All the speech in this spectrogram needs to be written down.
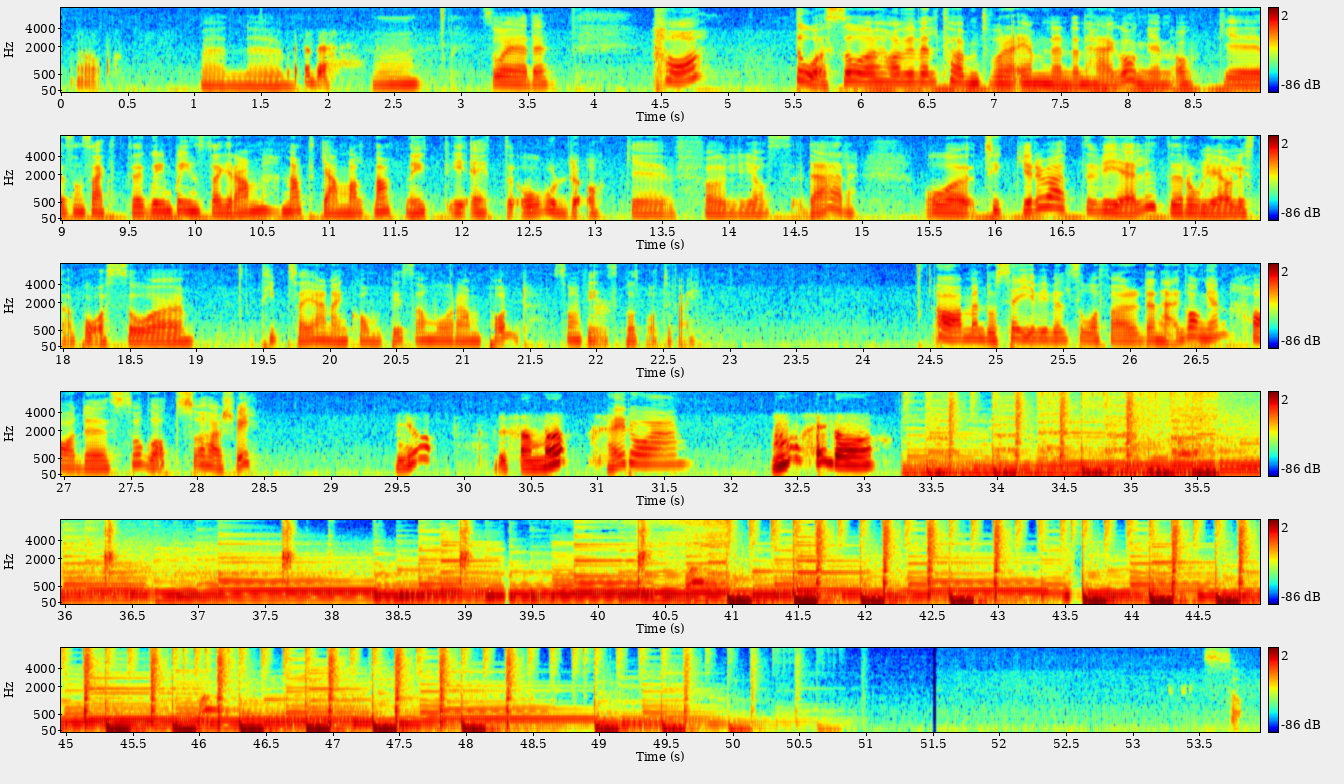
Ja, Men eh, det är det. mm, så är det. Ja, då så har vi väl tömt våra ämnen den här gången och eh, som sagt gå in på Instagram, nattgammalt nattnytt i ett ord och eh, följ oss där. Och tycker du att vi är lite roliga att lyssna på så tipsa gärna en kompis om våran podd som finns på Spotify. Ja, men då säger vi väl så för den här gången. Ha det så gott så hörs vi. Ja, detsamma. Hej då! Mm, hej då!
